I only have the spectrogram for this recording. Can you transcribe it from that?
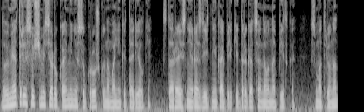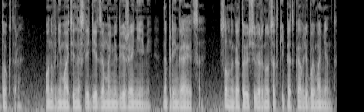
Двумя трясущимися руками несу кружку на маленькой тарелке, стараясь не разлить ни капельки драгоценного напитка, смотрю на доктора. Он внимательно следит за моими движениями, напрягается, словно готовясь вернуться от кипятка в любой момент.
